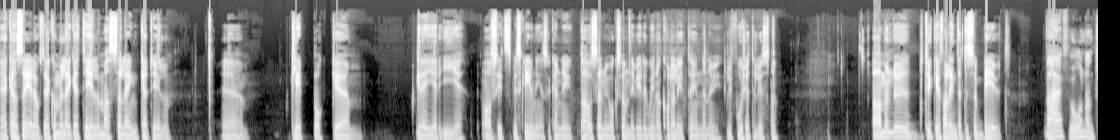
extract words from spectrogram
Jag kan säga det också. Jag kommer lägga till massa länkar till eh, klipp och eh, grejer i avsnittsbeskrivningen så kan ni pausa nu också om ni vill gå in och kolla lite innan ni fortsätter lyssna. Ja, men du, tycker i alla fall inte att det såg B ut? Nej, förvånande.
